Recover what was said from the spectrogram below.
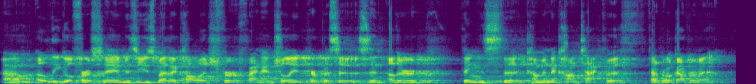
Um, a legal first name is used by the college for financial aid purposes and other things that come into contact with federal government.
